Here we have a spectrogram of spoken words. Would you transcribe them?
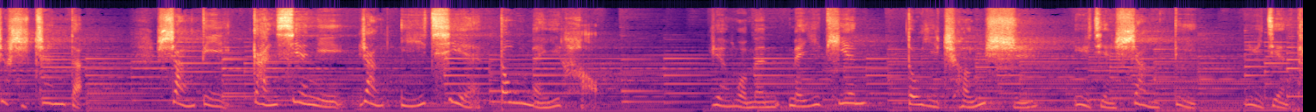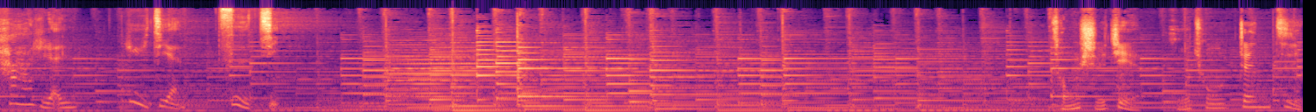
这是真的，上帝感谢你，让一切都美好。愿我们每一天都以诚实遇见上帝，遇见他人，遇见自己。从十诫活出真自由，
